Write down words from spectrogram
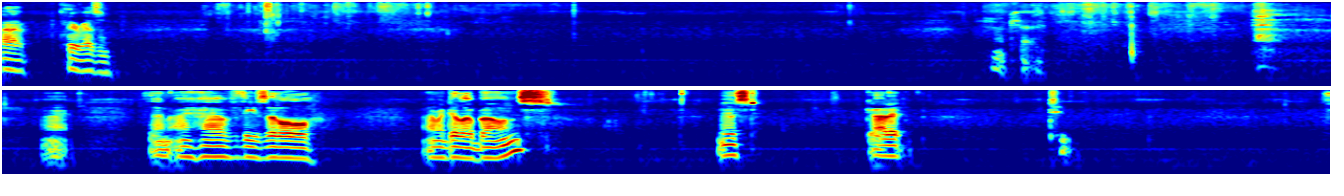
Uh, clear resin. Okay. All right. Then I have these little armadillo bones. Missed. Got it.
